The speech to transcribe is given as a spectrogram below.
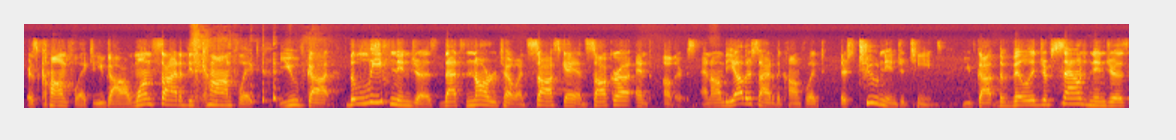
There's conflict. You've got on one side of this conflict, you've got the Leaf Ninjas. That's Naruto and Sasuke and Sakura and others. And on the other side of the conflict, there's two ninja teams. You've got the Village of Sound Ninjas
